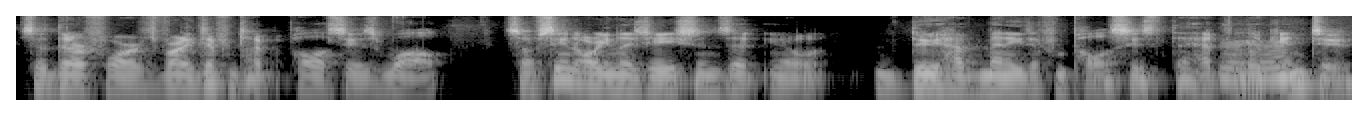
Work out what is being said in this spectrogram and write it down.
so therefore it's a very different type of policy as well so i've seen organizations that you know do have many different policies that they have to mm-hmm. look into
